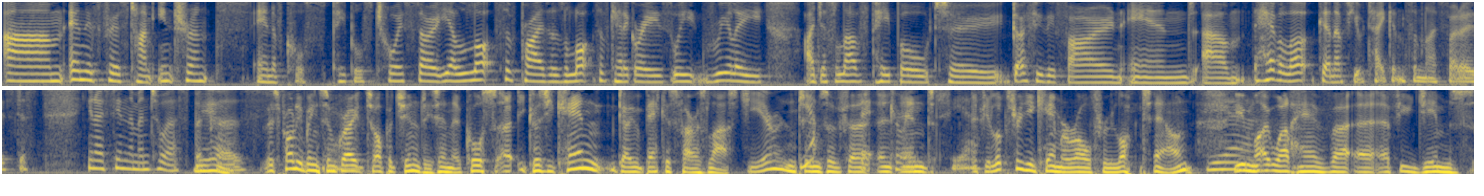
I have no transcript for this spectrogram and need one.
Um, and there's first time entrants and, of course, people's choice. So, yeah, lots of prizes, lots of categories. We really, I just love people to go through their phone and um, have a look. And if you've taken some nice photos, just, you know, send them in to us because. Yeah. There's probably been some yeah. great opportunities. And, of course, uh, because you can go back as far as last year in terms yep, of. Uh, and, and yeah. if you look through your camera roll through lockdown, you might well have uh, a, few gems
